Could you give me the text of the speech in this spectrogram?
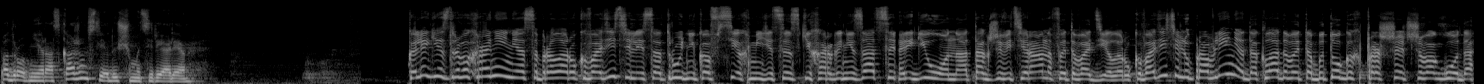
Подробнее расскажем в следующем материале. Коллегия здравоохранения собрала руководителей и сотрудников всех медицинских организаций региона, а также ветеранов этого дела. Руководитель управления докладывает об итогах прошедшего года.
